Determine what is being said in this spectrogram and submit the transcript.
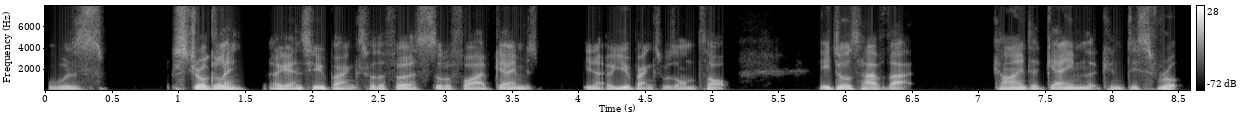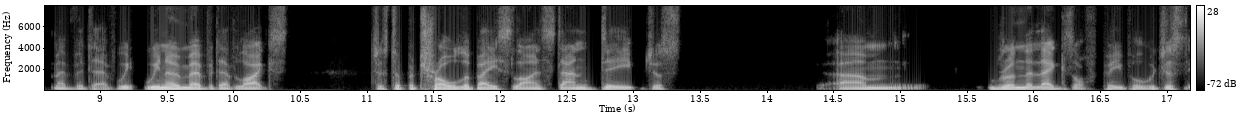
was struggling against Eubanks for the first sort of five games. You know, Eubanks was on top. He does have that kind of game that can disrupt Medvedev. We we know Medvedev likes just to patrol the baseline, stand deep, just um, run the legs off people with just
